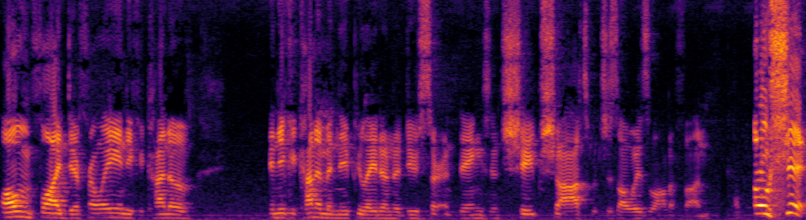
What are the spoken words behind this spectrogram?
all of them fly differently, and you could kind of – and you can kind of manipulate them to do certain things and shape shots, which is always a lot of fun. Oh shit!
